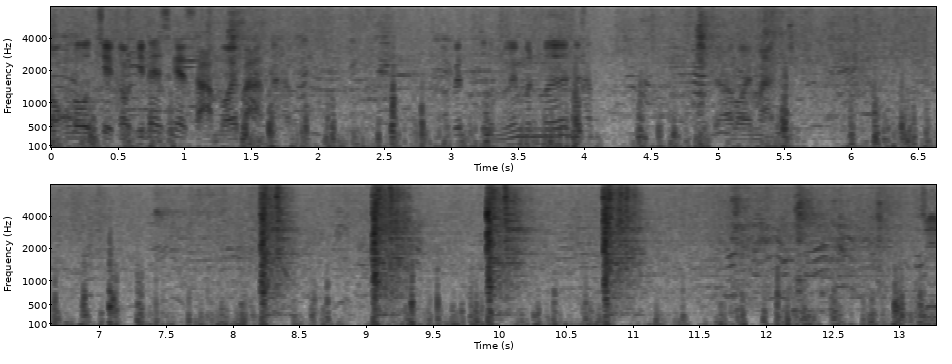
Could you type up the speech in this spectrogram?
สองโลเจ็ดเราที่ได้แค่สามร้อยบาทนะครับเอาเป็นตุ๋นไว้มันมืดๆนะครับ จะอร่อยมาก จิ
